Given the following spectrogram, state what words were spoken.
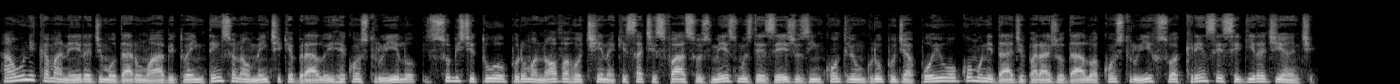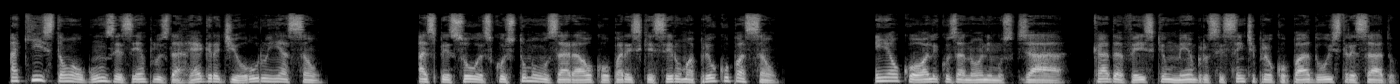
a única maneira de mudar um hábito é intencionalmente quebrá-lo e reconstruí-lo, substitua-o por uma nova rotina que satisfaça os mesmos desejos e encontre um grupo de apoio ou comunidade para ajudá-lo a construir sua crença e seguir adiante. Aqui estão alguns exemplos da regra de ouro em ação. As pessoas costumam usar álcool para esquecer uma preocupação. Em Alcoólicos Anônimos já há, Cada vez que um membro se sente preocupado ou estressado,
